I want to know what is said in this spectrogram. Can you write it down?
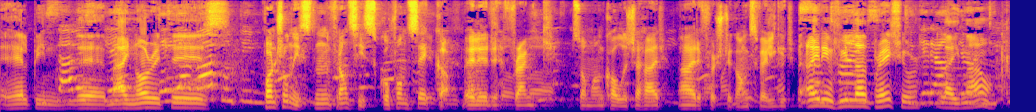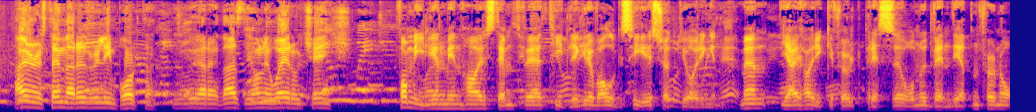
helping the minorities. Pensjonisten Francisco Fonseca, eller Frank som han kaller seg her, er førstegangsvelger. I didn't feel that pressure like now. I understand that it's really important. That's the only way to change. Familien min har stemt ved tidligere valg, sier 70-åringen. Men jeg har ikke følt presset og nødvendigheten før nå.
